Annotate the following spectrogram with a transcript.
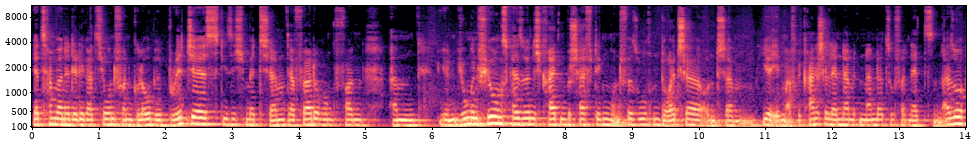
Jetzt haben wir eine Delegation von Global Bridges, die sich mit ähm, der Förderung von ähm, jungen Führungspersönlichkeiten beschäftigen und versuchen, deutsche und ähm, hier eben afrikanische Länder miteinander zu vernetzen. Also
